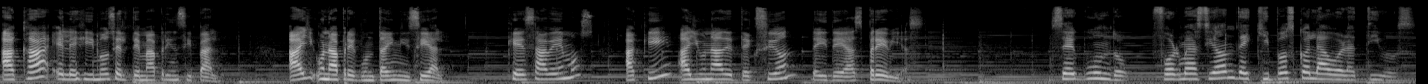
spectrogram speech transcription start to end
Acá elegimos el tema principal. Hay una pregunta inicial. ¿Qué sabemos? Aquí hay una detección de ideas previas. Segundo, formación de equipos colaborativos.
